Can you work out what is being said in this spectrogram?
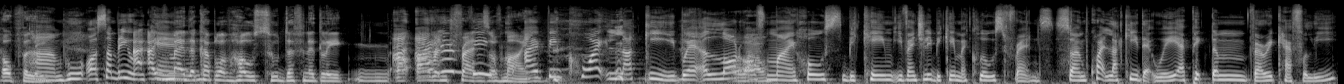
Hopefully. um, who or somebody who I, can. I've met a couple of hosts who definitely mm, are, I- have friends been- of mine. I've been quite lucky where a lot Oh, wow. of my hosts became eventually became my close friends. So I'm quite lucky that way. I picked them very carefully.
